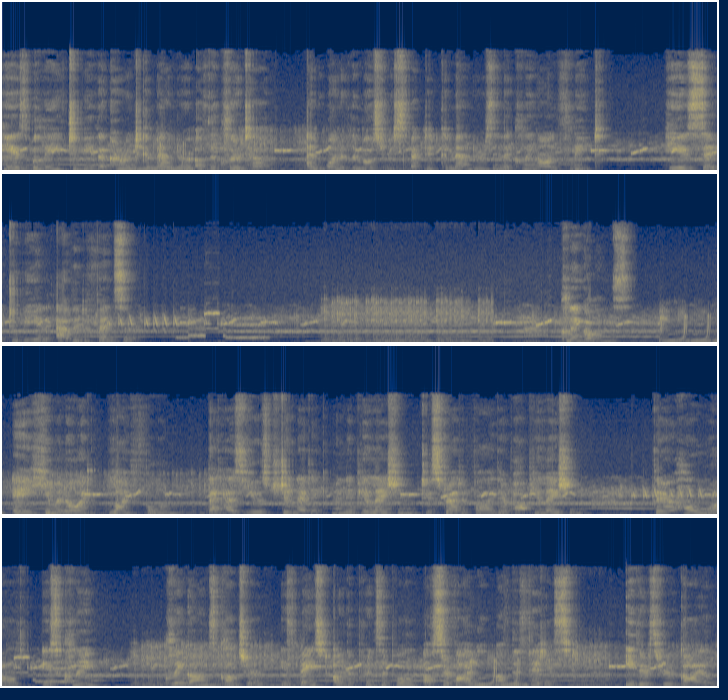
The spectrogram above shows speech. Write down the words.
He is believed to be the current commander of the Klurta and one of the most respected commanders in the Klingon fleet. He is said to be an avid fencer. Klingons. A humanoid life form that has used genetic manipulation to stratify their population. Their homeworld is Kling. Klingon's culture is based on the principle of survival of the fittest, either through guile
